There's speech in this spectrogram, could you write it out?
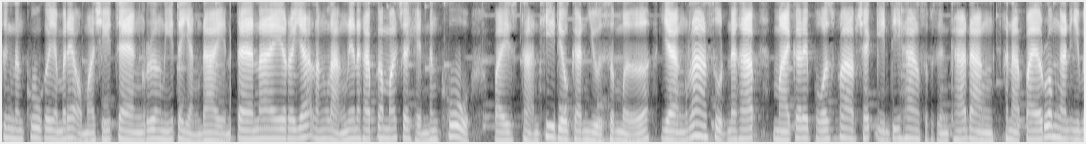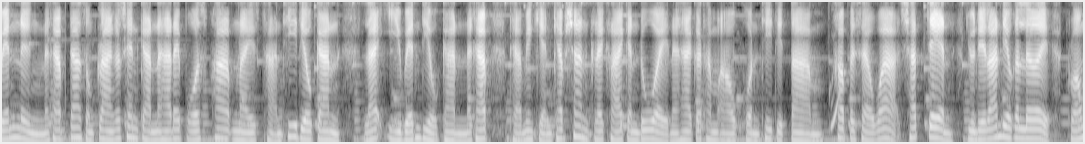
ซึ่งทั้งคู่ก็ยังไม่ได้ออกมาชี้แจงเรื่องนี้แต่อย่างใด แต่ในระยะหลังๆเนี่ยนะครับก็มักจะเห็นทั้งคู่ไปสถานที่เดียวกันอยู่เสมอ อย่างล่าสุดนะครับมายด์ก็ได้โพสต์ภาพเช็คอินที่ห้างสรรพสินค้าดัง ขณะไปร่วมงานอีเวนต์หนึ่งนะครับด้านสงกรานต์ก็เช่นกันนะฮะได้โพสต์ภาพในสถานที่เดียวกัน และอีเวนต์เดียวกันนะครับแถมยังเขียนแคปชั่นคล้าย ๆ กันด้วยนะฮะก็ทำเอาคนที่ติดตาม เข้าไปแซวว่าชัดเจน อยู่ในร้านเดียวกันเลย พร้อม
